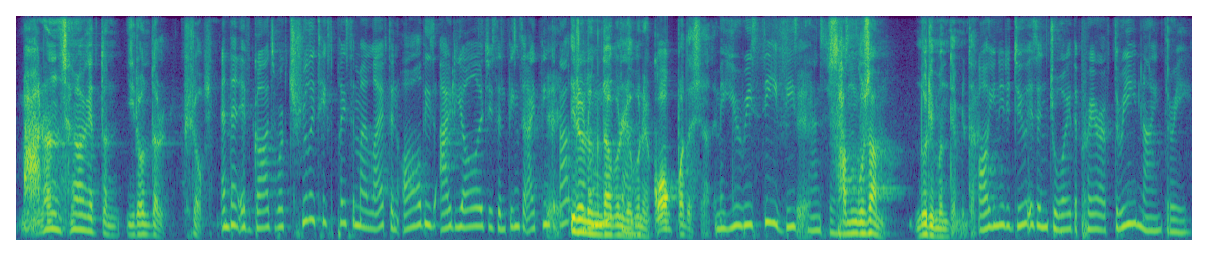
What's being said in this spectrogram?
많은 생각했던 이론들 필요 없습니다. And then if God's work truly takes place in my life, then all these ideologies and things that I think 예, about, you 이런 don't need 응답을 them. 이번에 꼭 받으셔야 돼요. May you receive these answers. 393 누리면 됩니다. All you need to do is enjoy the prayer of 393.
